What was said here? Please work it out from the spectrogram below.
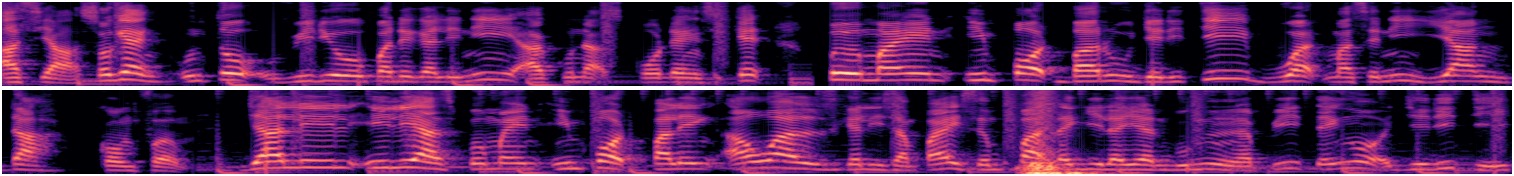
Asia. So gang, untuk video pada kali ni aku nak skodeng sikit. Pemain import baru JDT buat masa ni yang dah confirm. Jalil Ilyas pemain import paling awal sekali sampai sempat lagi layan bunga api tengok JDT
